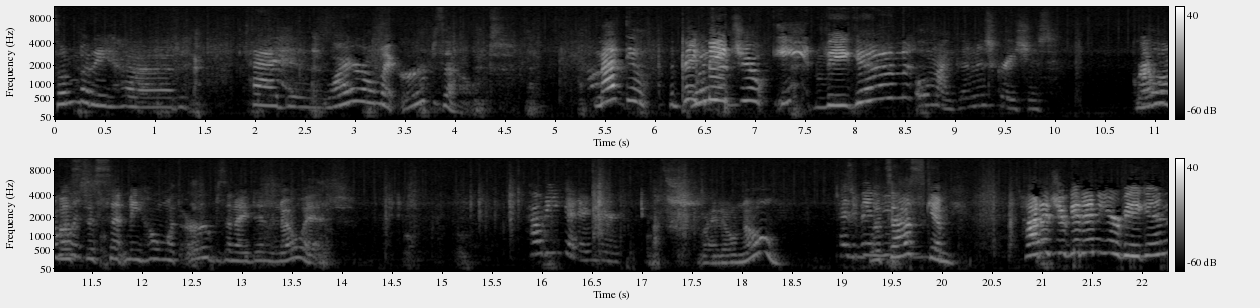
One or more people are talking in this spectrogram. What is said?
somebody had. Had uh, Why are all my herbs out? Matthew, the big what man. did you eat, vegan? Oh my goodness gracious. Grandma must was- have sent me home with herbs and I didn't know it. How do you get in here? I don't know. Let's ask him. How did you get in here, vegan?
